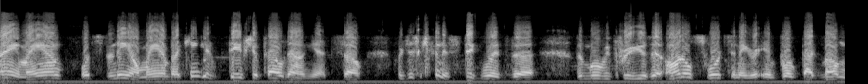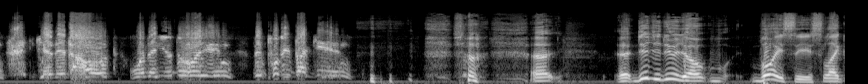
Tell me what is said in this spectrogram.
Hey, man, what's the deal, man? But I can't get Dave Chappelle down yet, so we're just gonna stick with uh, the movie previews that Arnold Schwarzenegger in Brokeback Mountain. Get it out! What are you doing? Then put it back in. so, uh, uh, did you do your voices like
